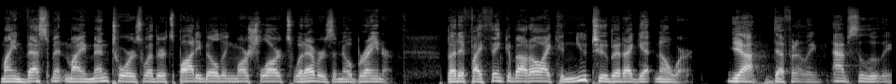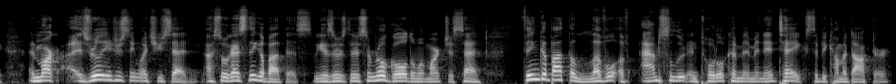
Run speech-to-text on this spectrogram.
my investment in my mentors, whether it's bodybuilding, martial arts, whatever, is a no brainer. But if I think about, oh, I can YouTube it, I get nowhere. Yeah, definitely. Absolutely. And Mark, it's really interesting what you said. Uh, so guys, think about this because there's there's some real gold in what Mark just said. Think about the level of absolute and total commitment it takes to become a doctor.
